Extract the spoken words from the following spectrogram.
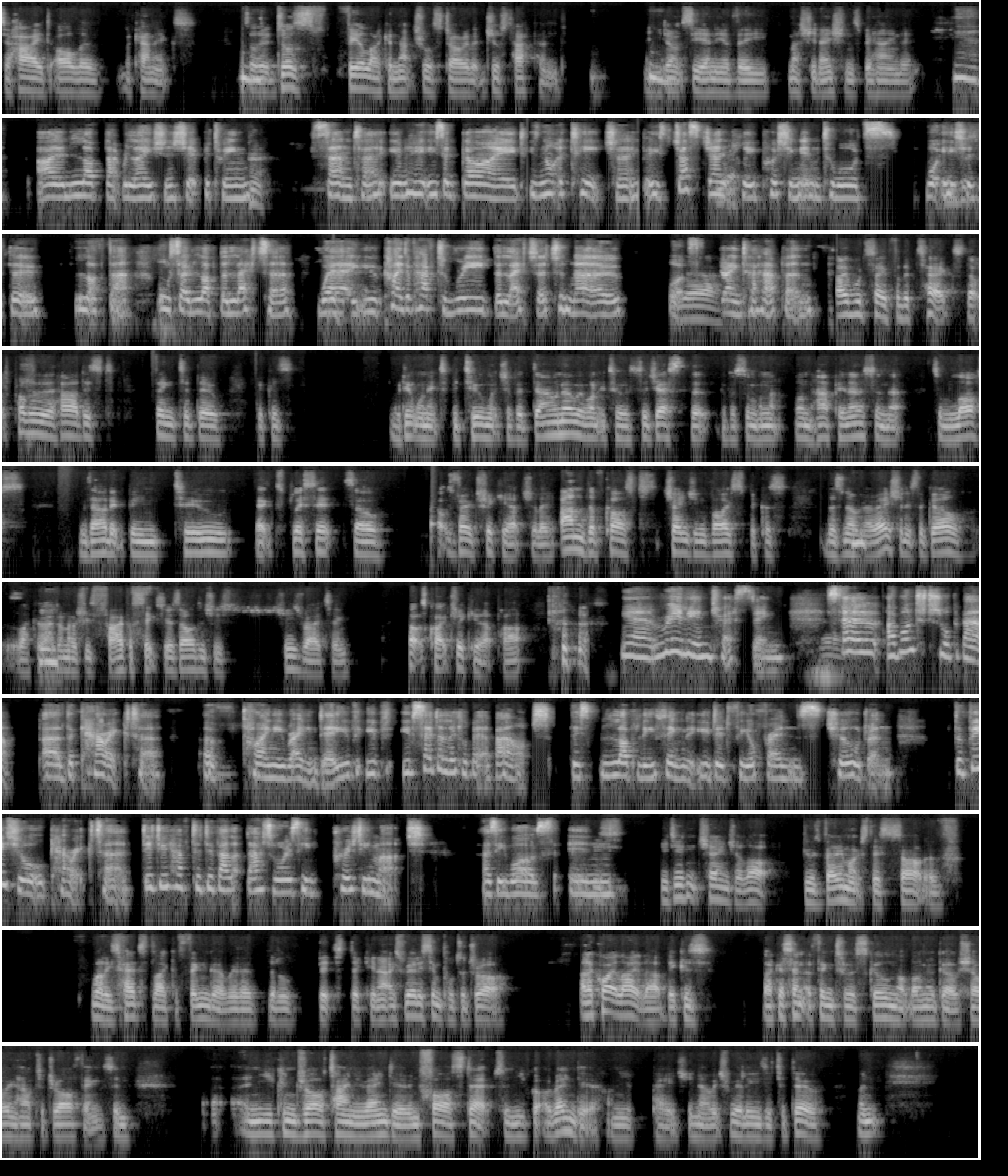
to hide all the mechanics, mm-hmm. so that it does feel like a natural story that just happened, and mm-hmm. you don't see any of the machinations behind it. Yeah, I love that relationship between. Santa, you know, he's a guide. He's not a teacher. He's just gently yeah. pushing him towards what he, he should just, do. Love that. Also, love the letter where you kind of have to read the letter to know what's yeah. going to happen. I would say for the text, that was probably the hardest thing to do because we didn't want it to be too much of a downer. We wanted to suggest that there was some unhappiness and that some loss without it being too explicit. So that was very tricky, actually. And of course, changing voice because there's no narration. It's the girl, like mm. I don't know, she's five or six years old, and she's she's writing. That was quite tricky. That part. yeah, really interesting. Yeah. So I wanted to talk about uh, the character of mm. Tiny Reindeer. You've you've you've said a little bit about this lovely thing that you did for your friends' children. The visual character, did you have to develop that, or is he pretty much as he was in? He's, he didn't change a lot he was very much this sort of well, his head's like a finger with a little bit sticking out. It's really simple to draw. And I quite like that because like I sent a thing to a school not long ago showing how to draw things and and you can draw tiny reindeer in four steps and you've got a reindeer on your page, you know, it's really easy to do. And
